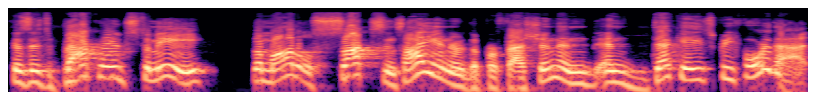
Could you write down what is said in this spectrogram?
Because it's backwards to me. The model sucks since I entered the profession and, and decades before that.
